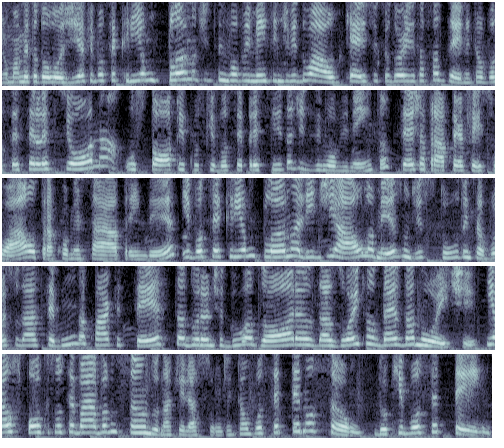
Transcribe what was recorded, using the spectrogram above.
uma metodologia que você cria um plano de desenvolvimento individual, que é isso que o Dorli está fazendo. Então, você seleciona os tópicos que você precisa de desenvolvimento, seja para aperfeiçoar ou para começar a aprender, e você cria um plano ali de aula mesmo, de estudo. Então, vou estudar segunda, quarta e sexta durante duas horas, das 8 às 10 da noite. E aos poucos você vai avançando naquele assunto. Então, então, você ter noção do que você tem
